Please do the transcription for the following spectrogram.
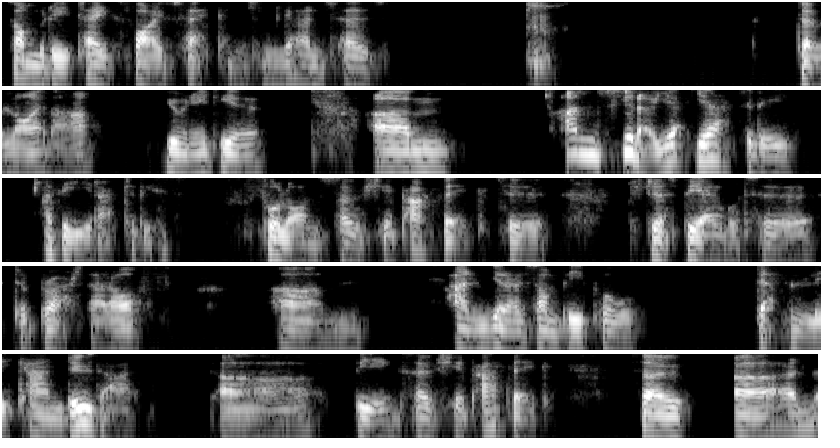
somebody takes five seconds and, and says, "Don't like that. You're an idiot." Um, and you know, you, you have to be. I think you'd have to be full on sociopathic to to just be able to to brush that off. Um, and you know, some people definitely can do that, uh, being sociopathic. So, uh, and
